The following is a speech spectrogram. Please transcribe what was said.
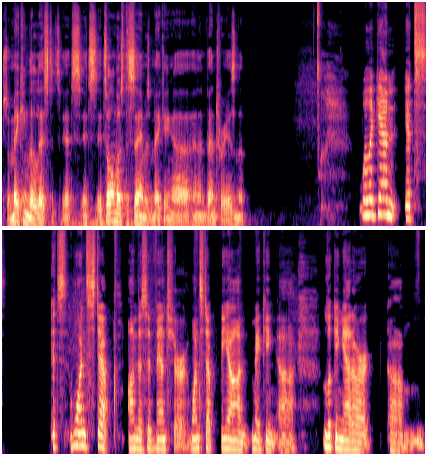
so making the list it's it's it's, it's almost the same as making a, an inventory isn't it well again it's it's one step on this adventure one step beyond making uh looking at our um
